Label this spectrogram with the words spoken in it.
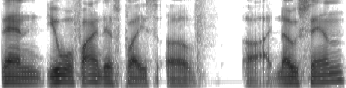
then you will find this place of uh, no sin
